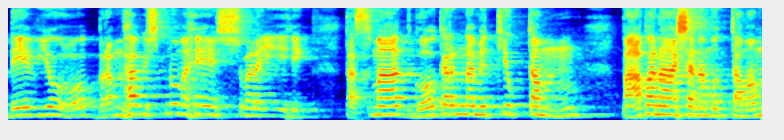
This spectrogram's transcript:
దేవ్యో బ్రహ్మ విష్ణు మహేశ్వరై తస్మాత్ గోకర్ణమిత్యుక్తం పాపనాశనముత్తమం.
